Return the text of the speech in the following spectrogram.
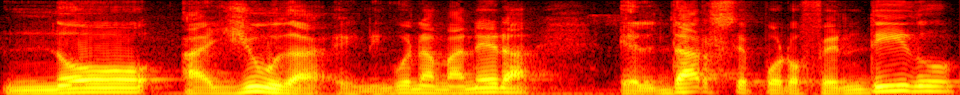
no ayuda en ninguna manera el darse por ofendido,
